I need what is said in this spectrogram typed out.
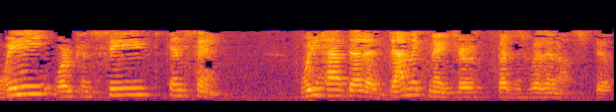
We were conceived in sin. we have that Adamic nature that is within us still.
